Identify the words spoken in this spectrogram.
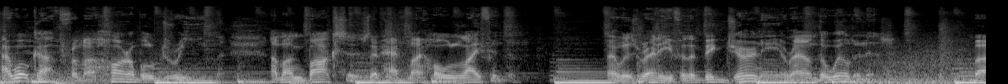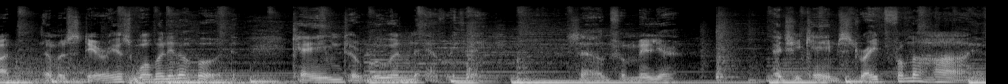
I woke up from a horrible dream among boxes that had my whole life in them. I was ready for the big journey around the wilderness. But a mysterious woman in a hood came to ruin everything. Sound familiar? And she came straight from the hive,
